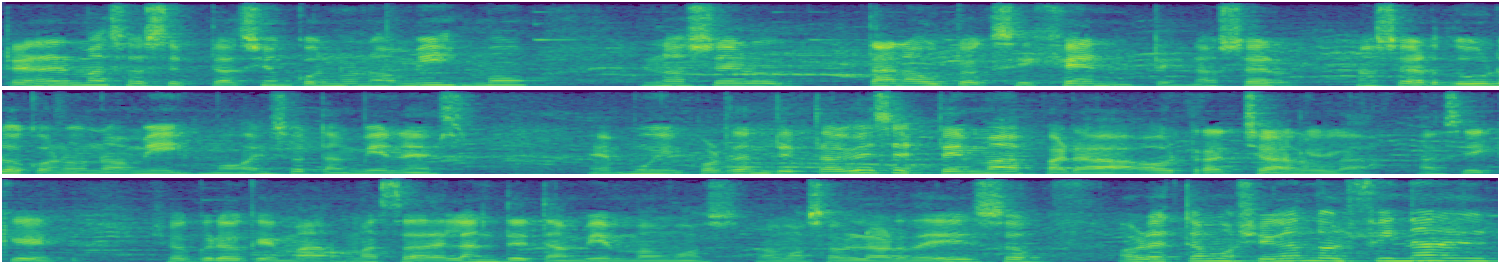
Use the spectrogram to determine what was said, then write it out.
tener más aceptación con uno mismo, no ser tan autoexigente, no ser, no ser duro con uno mismo, eso también es, es muy importante, tal vez es tema para otra charla, así que yo creo que más, más adelante también vamos, vamos a hablar de eso. Ahora estamos llegando al final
